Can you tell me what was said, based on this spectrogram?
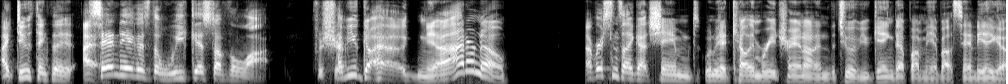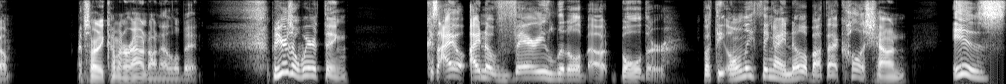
I do think that. I, San Diego's the weakest of the lot for sure. Have you got? Uh, yeah, I don't know. Ever since I got shamed when we had Kelly Marie Tran on, and the two of you ganged up on me about San Diego, I've started coming around on it a little bit. But here's a weird thing, because I I know very little about Boulder, but the only thing I know about that college town is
